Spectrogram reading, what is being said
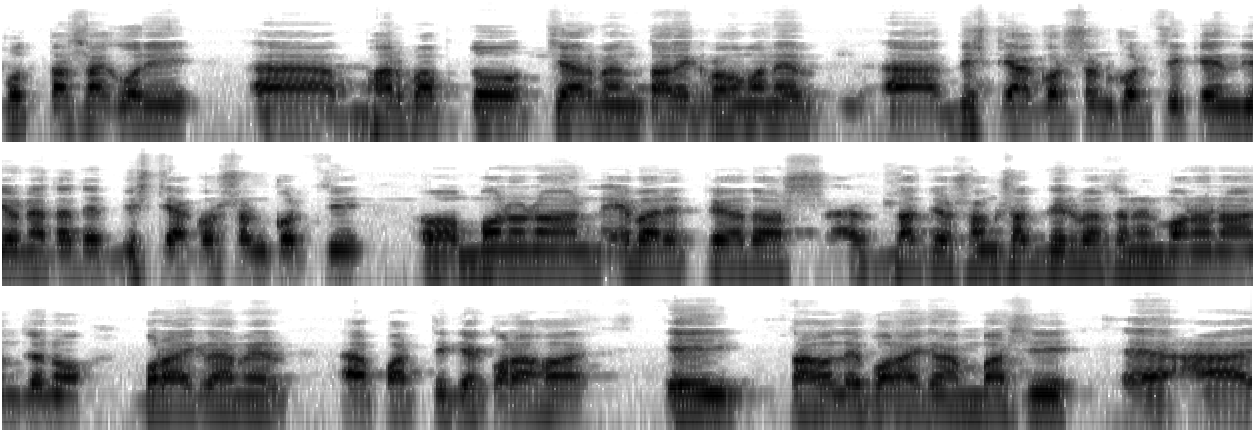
প্রত্যাশা করি। ভারপ্রাপ্ত চেয়ারম্যান তারেক রহমানের দৃষ্টি আকর্ষণ করছি কেন্দ্রীয় নেতাদের দৃষ্টি আকর্ষণ করছি মনোনয়ন এবারে ত্রয়োদশ জাতীয় সংসদ নির্বাচনের মনোনয়ন যেন বড়াই গ্রামের আহ, প্রার্থীকে করা হয়। এই তাহলে বড়াই গ্রামবাসী আহ, আহ,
